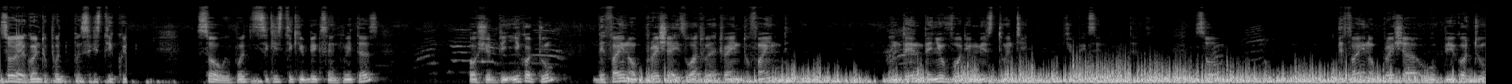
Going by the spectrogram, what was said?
so we're going to put 60 cubic. So we put 60 cubic centimeters, or should be equal to the final pressure is what we are trying to find, and then the new volume is 20 cubic centimeters. So the final pressure will be equal to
